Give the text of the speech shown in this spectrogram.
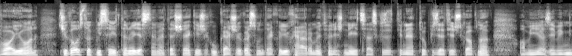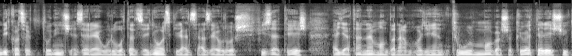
vajon? Csak ahhoz tudok viszonyítani, hogy a szemetesek és a kukások azt mondták, hogy ők 350 és 400 közötti nettó fizetést kapnak, ami azért még mindig kacagtató, nincs 1000 euró, tehát ez egy 8-900 eurós fizetés. Egyáltalán nem mondanám, hogy ilyen túl magas a követelésük.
